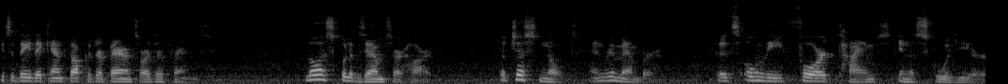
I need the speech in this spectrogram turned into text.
it's a day they can't talk to their parents or their friends. Law school exams are hard, but just note and remember that it's only four times in a school year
